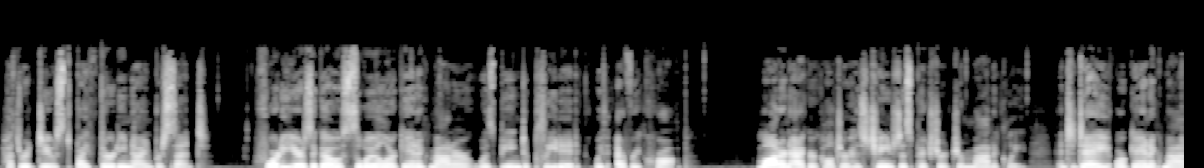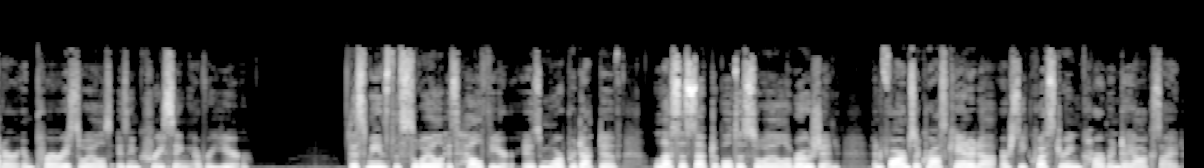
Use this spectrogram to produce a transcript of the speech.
has reduced by 39%. 40 years ago, soil organic matter was being depleted with every crop. Modern agriculture has changed this picture dramatically and today organic matter in prairie soils is increasing every year. This means the soil is healthier, it is more productive, less susceptible to soil erosion, and farms across Canada are sequestering carbon dioxide.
